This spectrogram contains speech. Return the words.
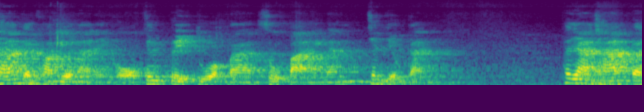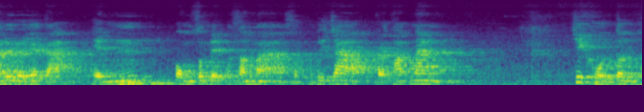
ช้างเกิดความเบื่อหน่ายในโขงจึงปลีกตัวออกมาสู่ป่าแห่งนั้น เช่นเดียวกันพญาช้างไปด้วยระยะกาศเห็นองค์สมเด็จพระสัมมาสัมพุทธเจ้าประทับนั่ง ที่โคนต้นโพ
